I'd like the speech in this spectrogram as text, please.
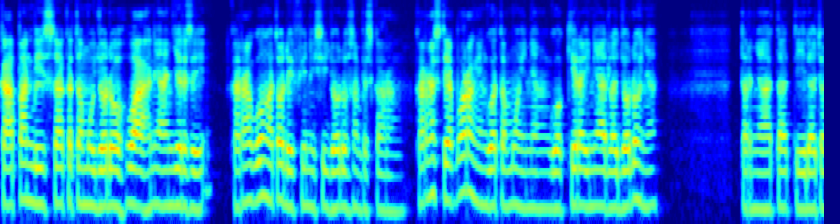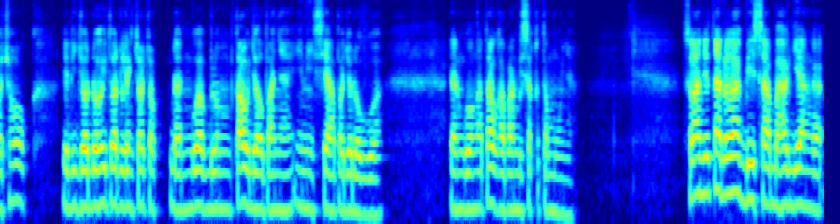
kapan bisa ketemu jodoh? Wah, ini anjir sih. Karena gue gak tahu definisi jodoh sampai sekarang. Karena setiap orang yang gue temuin, yang gue kira ini adalah jodohnya, ternyata tidak cocok. Jadi jodoh itu adalah yang cocok. Dan gue belum tahu jawabannya ini siapa jodoh gue dan gue nggak tahu kapan bisa ketemunya. Selanjutnya adalah bisa bahagia nggak?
